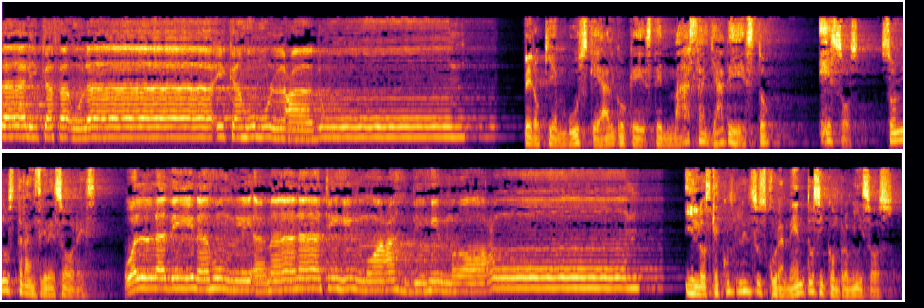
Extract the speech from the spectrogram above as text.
ذلك فاولئك هم العادون Pero quien busque algo que esté más allá de esto, esos son los transgresores. والذين هم لاماناتهم وعهدهم راعون Y los que cumplen sus juramentos y compromisos.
